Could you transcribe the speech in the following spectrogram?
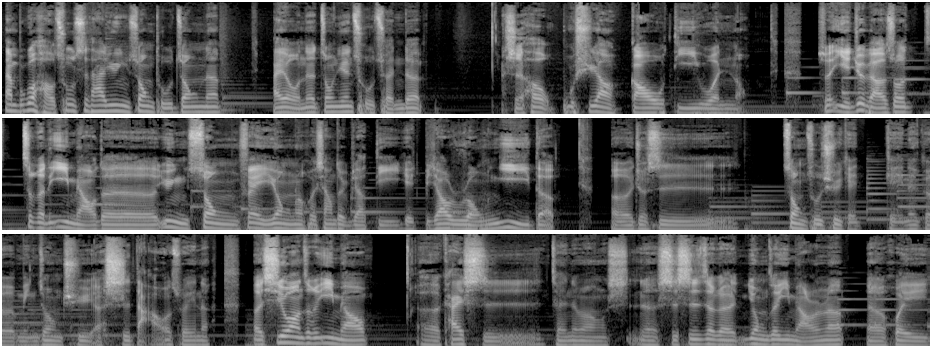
但不过好处是它运送途中呢，还有那中间储存的时候不需要高低温哦。所以也就表示说，这个疫苗的运送费用呢，会相对比较低，也比较容易的，呃，就是送出去给给那个民众去呃施打哦。所以呢，呃，希望这个疫苗，呃，开始在那种实呃实施这个用这疫苗呢，呃，会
